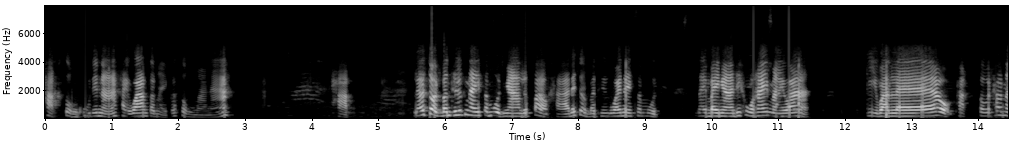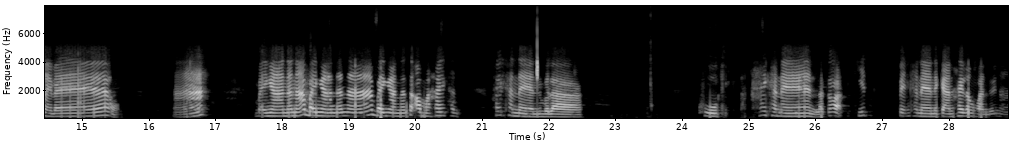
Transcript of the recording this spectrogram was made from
ผักส่งครูด้วยนะ ใครว่างตอนไหนก็ส่งมานะ ผัก แล้วจดบันทึกในสมุดงานหรือเปล่าคะ ได้จดบันทึกไว้ในสมุดในใบงานที่ครูให้ไหมว่า กี่วันแล้ว ผักโตเท่าไหร่แล้วนะใบงานนะนะใบงานนั้นนะ ใบงานนั้นจะเอามาให้ให้คะแนนเวลา ครูให้คะแนนแล้วก็คิดเป็นคะแนนในการให้รางวัลด้วยนะ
